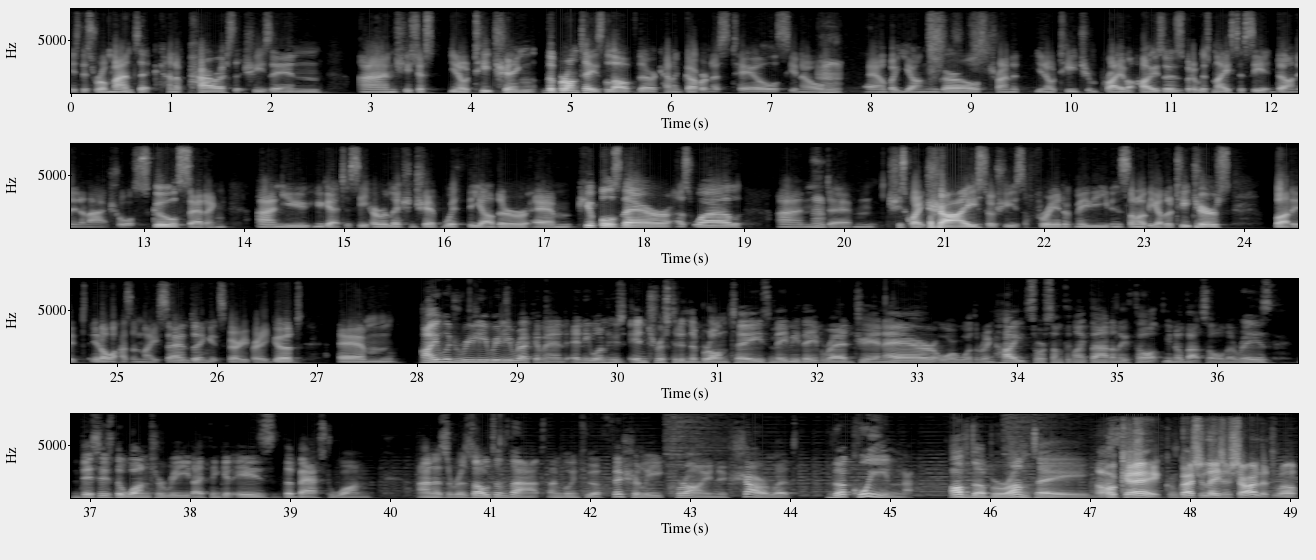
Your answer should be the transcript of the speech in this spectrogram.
it's this romantic kind of Paris that she's in, and she's just you know teaching. The Brontes love their kind of governess tales, you know, Mm. um, about young girls trying to you know teach in private houses. But it was nice to see it done in an actual school setting, and you you get to see her relationship with the other um, pupils there as well. And um, she's quite shy, so she's afraid of maybe even some of the other teachers. But it, it all has a nice ending. It's very, very good. Um, I would really, really recommend anyone who's interested in the Brontes, maybe they've read Jane Eyre or Wuthering Heights or something like that, and they thought, you know, that's all there is. This is the one to read. I think it is the best one. And as a result of that, I'm going to officially crown Charlotte the Queen of the Brontes. Okay. Congratulations, Charlotte. Well.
